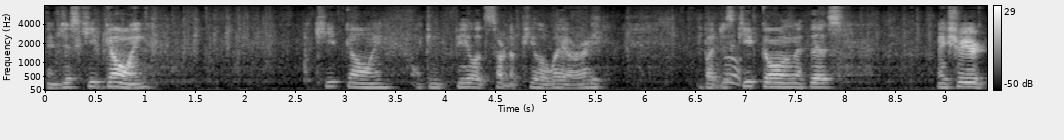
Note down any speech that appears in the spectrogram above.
And just keep going. Keep going. I can feel it starting to peel away already. But just hmm. keep going with this. Make sure you're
